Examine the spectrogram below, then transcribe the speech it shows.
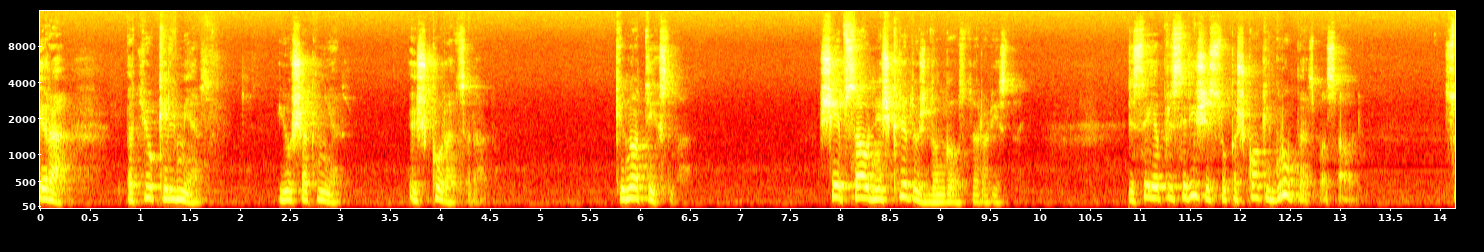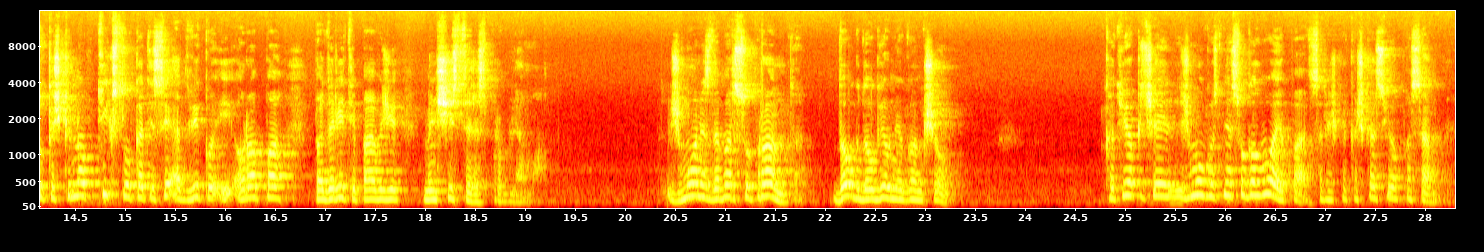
Yra, bet jų kilmės, jų šaknies, iš kur atsirado, kino tikslo. Šiaip savo neiškrito iš dangaus teroristai. Jisai jau prisirišė su kažkokia grupės pasauliu. Su kažkino tikslu, kad jisai atvyko į Europą padaryti, pavyzdžiui, Mančesteris problemą. Žmonės dabar supranta daug daugiau negu anksčiau. Kad jo čia žmogus nesugalvoja pats, reiškia kažkas jo pasamdė.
